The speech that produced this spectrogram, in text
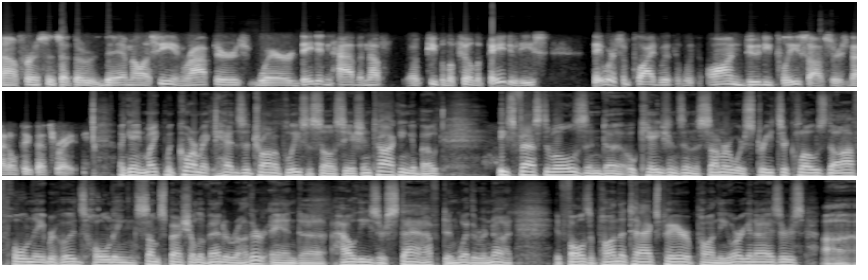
Uh, for instance, at the the MLSE and Raptors, where they didn't have enough uh, people to fill the pay duties, they were supplied with with on duty police officers, and I don't think that's right. Again, Mike McCormack heads the Toronto Police Association, talking about these festivals and uh, occasions in the summer where streets are closed off, whole neighborhoods holding some special event or other, and uh, how these are staffed and whether or not it falls upon the taxpayer, upon the organizers. Uh,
